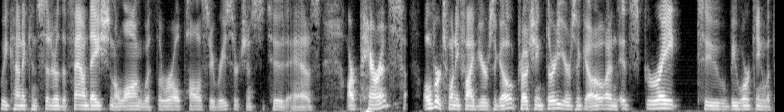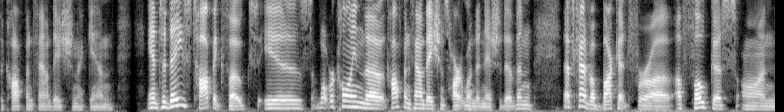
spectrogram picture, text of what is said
We kind of consider the foundation along with the Rural Policy Research Institute as our parents over 25 years ago, approaching 30 years ago. And it's great to be working with the Kauffman Foundation again. And today's topic, folks, is what we're calling the Kauffman Foundation's Heartland Initiative. And that's kind of a bucket for a, a, focus on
